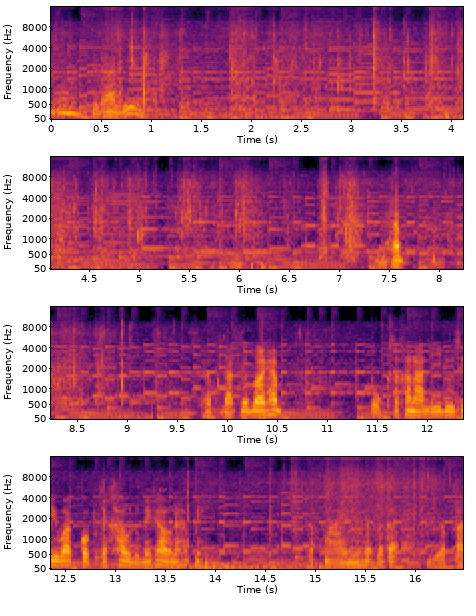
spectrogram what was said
อืมเดี๋ยวได้เลยนี่นะครับ ครับ ดักเรียบร้อยครับปลุกสักขนาดนี้ดูซิว่ากบจะเข้าหรือไม่เข้านะครับนี่กับไม้นี้ครับแล้วก็เหยื่อปลา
